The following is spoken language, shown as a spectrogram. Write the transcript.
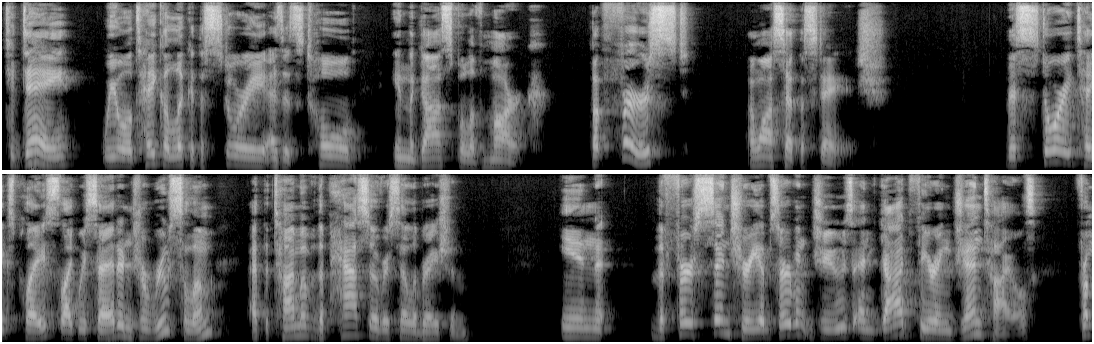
Today, we will take a look at the story as it's told in the Gospel of Mark. But first, I want to set the stage. This story takes place, like we said, in Jerusalem at the time of the Passover celebration. In the first century, observant Jews and God fearing Gentiles from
